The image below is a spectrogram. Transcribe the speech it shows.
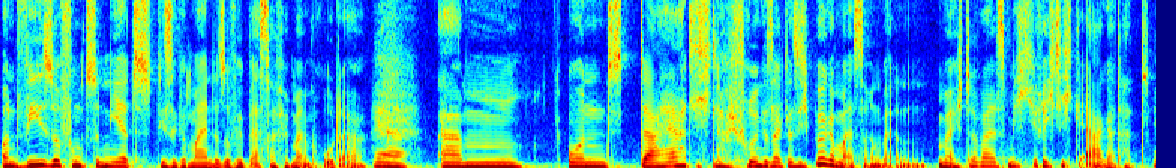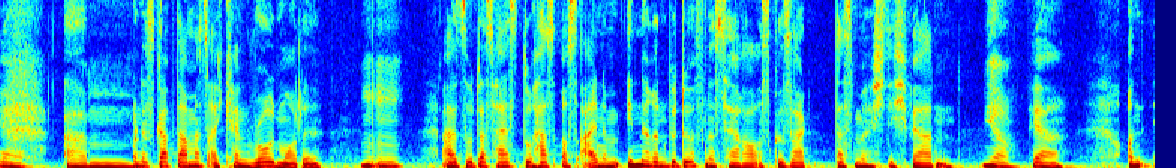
Und wieso funktioniert diese Gemeinde so viel besser für meinen Bruder? Ja. Ähm, und daher hatte ich, glaube ich, früher gesagt, dass ich Bürgermeisterin werden möchte, weil es mich richtig geärgert hat. Ja. Ähm, und es gab damals eigentlich kein Role Model. Mm -mm. Also das heißt, du hast aus einem inneren Bedürfnis heraus gesagt, das möchte ich werden. Ja. Ja. Und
